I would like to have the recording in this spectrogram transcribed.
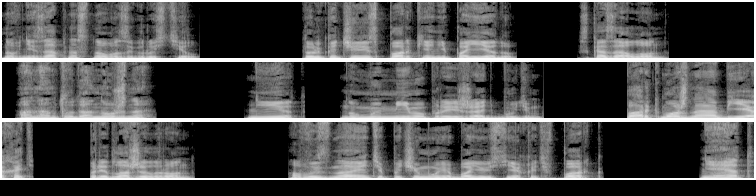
но внезапно снова загрустил. «Только через парк я не поеду», — сказал он. «А нам туда нужно?» «Нет, но мы мимо проезжать будем». «Парк можно объехать», — предложил Рон. «А вы знаете, почему я боюсь ехать в парк?» «Нет»,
